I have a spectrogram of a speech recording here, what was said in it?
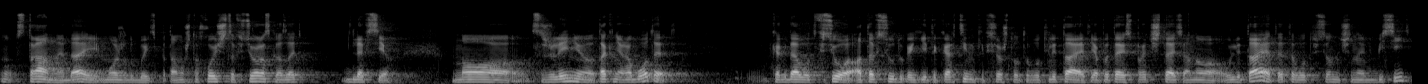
ну, странная, да, и может быть, потому что хочется все рассказать для всех. Но, к сожалению, так не работает. Когда вот все, отовсюду какие-то картинки, все что-то вот летает, я пытаюсь прочитать, оно улетает, это вот все начинает бесить.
